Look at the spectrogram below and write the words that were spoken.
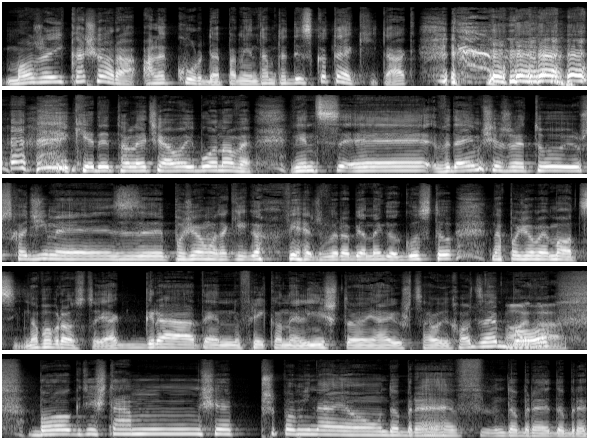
Może i Kasiora, ale kurde, pamiętam te dyskoteki, tak? Kiedy to leciało i było nowe. Więc yy, wydaje mi się, że tu już schodzimy z poziomu takiego, wiesz, wyrobionego gustu na poziom emocji. No po prostu, jak gra ten Freak on a Leash, to ja już cały chodzę, bo, tak. bo gdzieś tam się przypominają dobre, dobre, dobre,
